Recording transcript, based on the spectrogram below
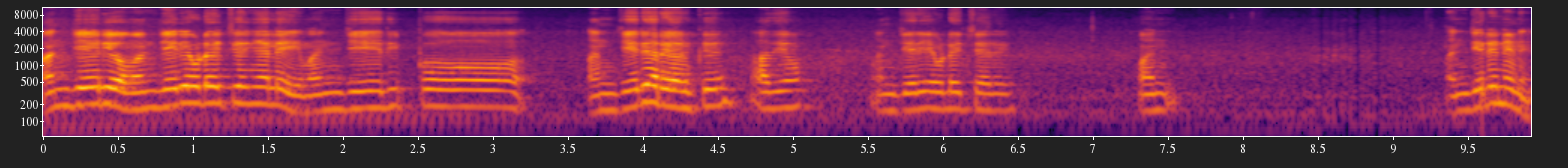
മഞ്ചേരിയോ? മഞ്ചേരി എവിടെ വെച്ച് കഴിഞ്ഞാലേ മഞ്ചേരി ഇപ്പോ മഞ്ചേരി അറിയോ എനിക്ക് ആദ്യം? മഞ്ചേരി എവിടെ വെച്ചാൽ? മഞ്ചേരി തന്നെയാണ്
